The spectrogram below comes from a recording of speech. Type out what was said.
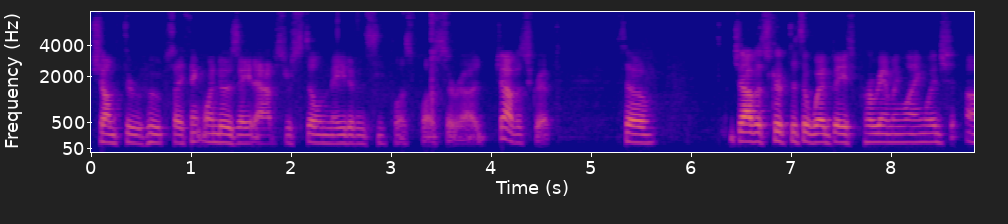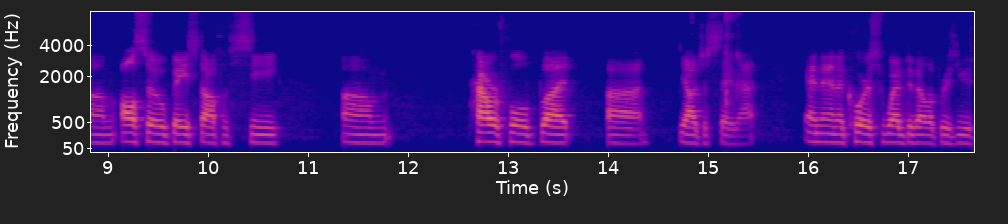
jump through hoops. I think Windows 8 apps are still native in C++ or uh, JavaScript. So JavaScript is a web-based programming language, um, also based off of C. Um, powerful, but uh, yeah, I'll just say that. And then, of course, web developers use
